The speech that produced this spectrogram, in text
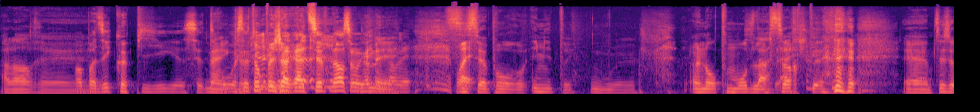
Alors, euh, On va pas dire copier, c'est Ben, trop, c'est copier. trop péjoratif. Non, c'est mais- c'est pour imiter ou euh, un autre mot de la sorte. Euh, ça,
